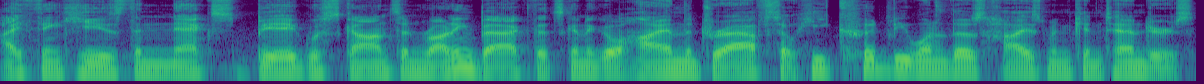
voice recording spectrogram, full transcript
I think he is the next big Wisconsin running back that's going to go high in the draft, so he could be one of those Heisman contenders.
